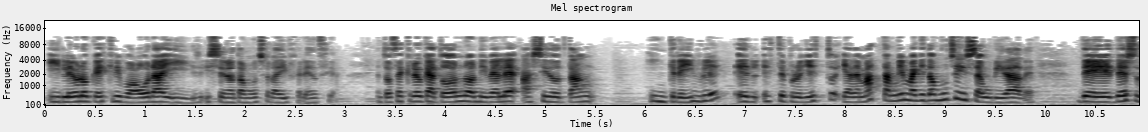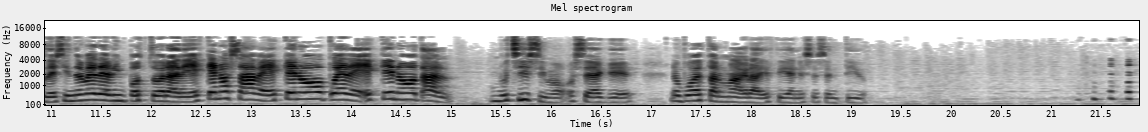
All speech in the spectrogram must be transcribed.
y leo lo que escribo ahora y, y se nota mucho la diferencia. Entonces creo que a todos los niveles ha sido tan increíble el- este proyecto y además también me ha quitado muchas inseguridades de, de eso, de síndrome de la impostora, de es que no sabe, es que no puede, es que no tal, muchísimo, o sea que no puedo estar más agradecida en ese sentido.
